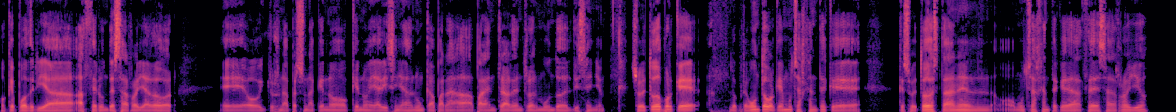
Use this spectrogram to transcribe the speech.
o que podría hacer un desarrollador eh, o incluso una persona que no, que no haya diseñado nunca para, para entrar dentro del mundo del diseño. Sobre todo porque, lo pregunto porque hay mucha gente que, que sobre todo está en el, o mucha gente que hace desarrollo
